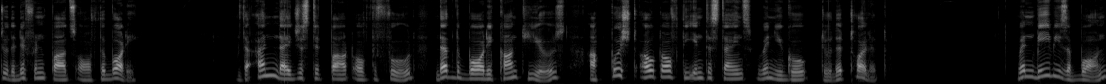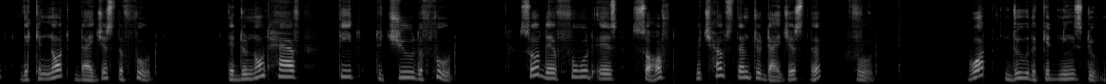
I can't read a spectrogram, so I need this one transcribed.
to the different parts of the body. The undigested part of the food that the body can't use are pushed out of the intestines when you go to the toilet. When babies are born, they cannot digest the food. They do not have teeth to chew the food. So their food is soft, which helps them to digest the food. What do the kidneys do?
